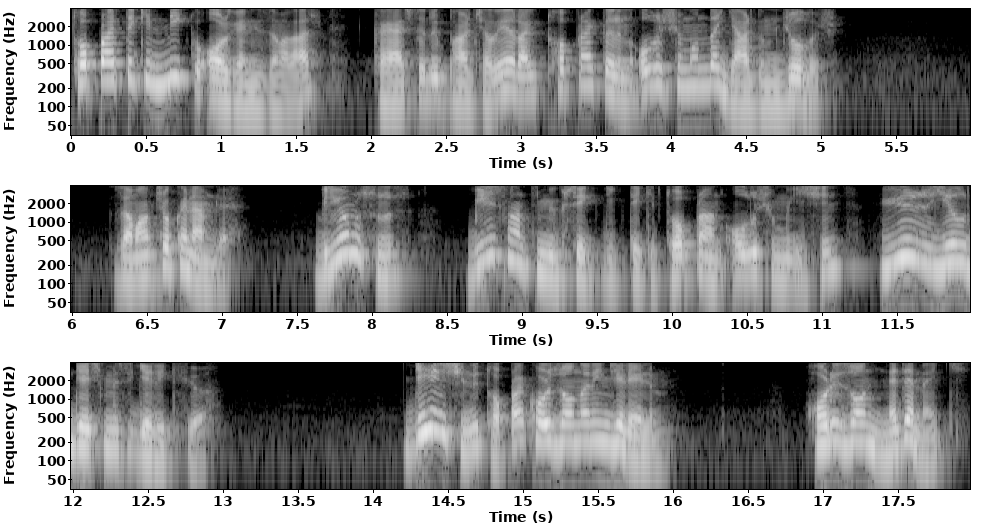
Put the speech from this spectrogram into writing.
Topraktaki mikroorganizmalar kayaçları parçalayarak toprakların oluşumunda yardımcı olur. Zaman çok önemli. Biliyor musunuz? 1 santim yükseklikteki toprağın oluşumu için 100 yıl geçmesi gerekiyor. Gelin şimdi toprak horizonları inceleyelim. Horizon ne demek?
